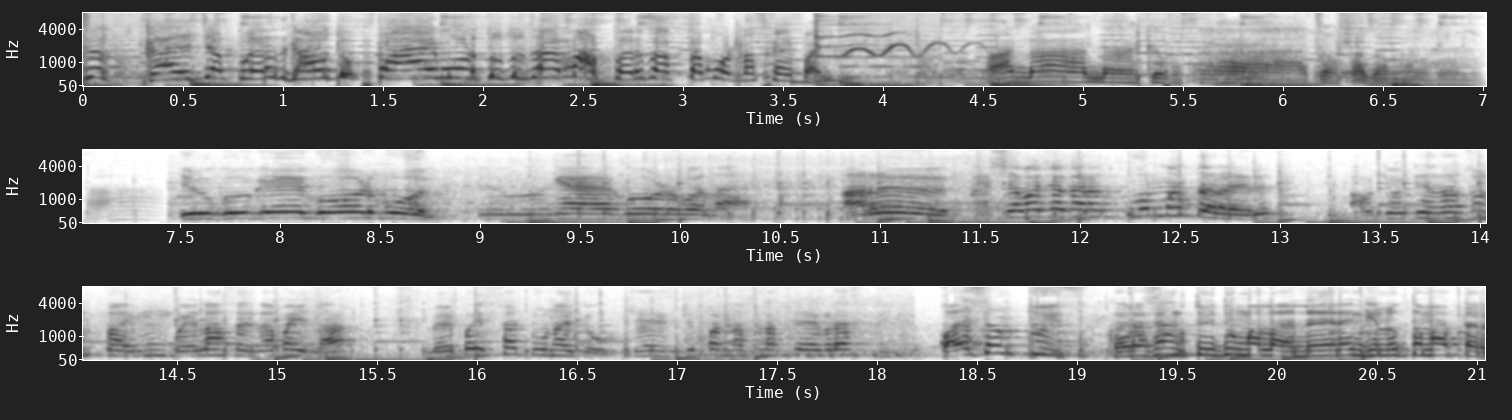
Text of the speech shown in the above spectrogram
सकाळच्या परत घाव तू पाय मोडतो तुझा म्हातारच आता मोडलास काय पाय अण्णा अण्णा का बस हा, झोपा झोपा तिळगुगे गोड बोल तिळगुग्या गोड बोला अरे कशाबाच्या घरात कोण आहे रे? अहो तो त्याचा चुलताय मुंबईला असायचा पहिला. लय पैसे साठवून आहे तो. चाळीस ते पन्नास लाख त्याकडे असतील. काय सांगतोयस? खरं सांगतोय तुम्हाला लय रंग गेलो तर म्हातार.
